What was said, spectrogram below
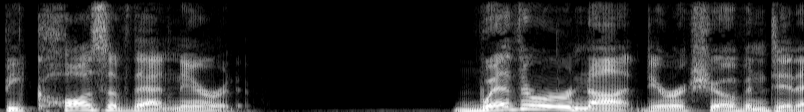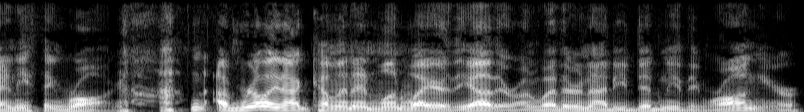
because of that narrative. Whether or not Derek Chauvin did anything wrong, I'm really not coming in one way or the other on whether or not he did anything wrong here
